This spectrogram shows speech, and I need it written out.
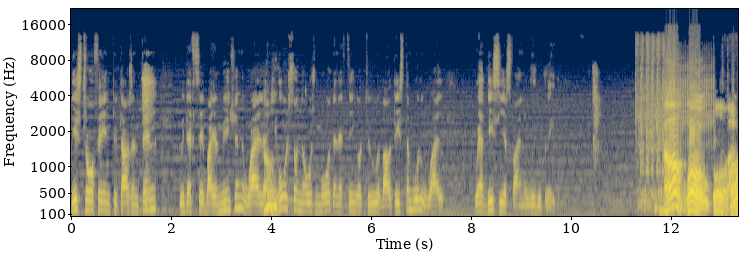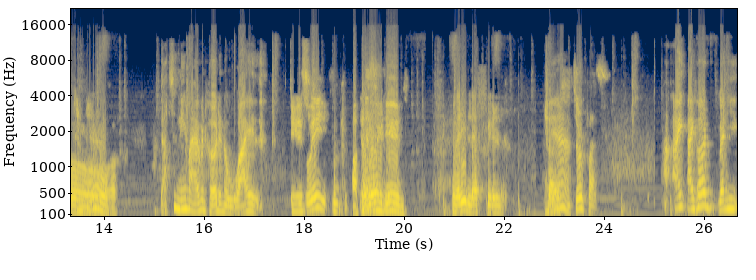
this trophy in 2010 with FC Bayern München, while uh, he Oh. also knows more than a thing or two about Istanbul, while where this year's final will be played. Oh, whoa! Oh, out and down. Oh, That's a name I haven't heard in a while. Seriously. Wait, after Yes. so many very left field choice. Yeah, Surprise. I I heard when he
